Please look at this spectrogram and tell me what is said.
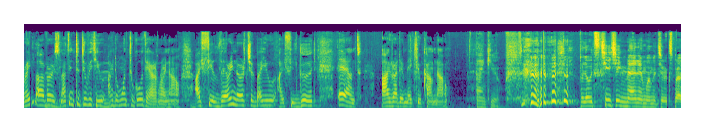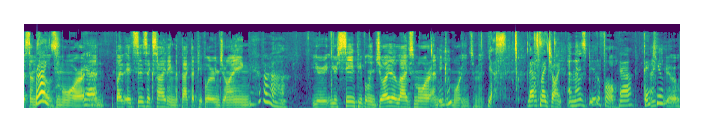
great lover. Mm-hmm. It's nothing to do with you. I don't want to go there right now. I feel very nurtured by you. I feel good. And I'd rather make you come now. Thank you. but it's teaching men and women to express themselves Right. more, Yeah. and but it is exciting the fact that people are enjoying. Ah, You're you're seeing people enjoy their lives more and become Mm-hmm. more intimate. yes, that's my joy. And that's beautiful. Yeah, thank you.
